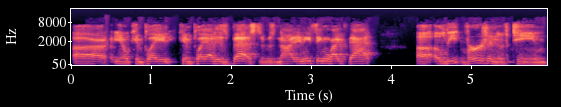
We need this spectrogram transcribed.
Uh, you know, can play can play at his best. It was not anything like that uh, elite version of Thiem.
